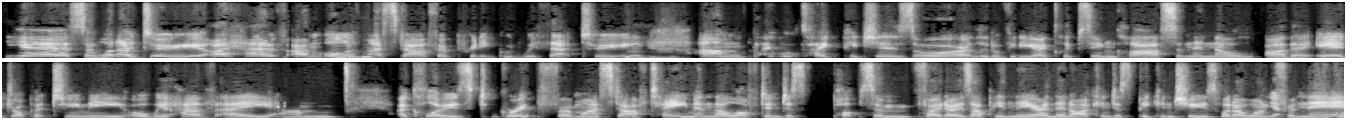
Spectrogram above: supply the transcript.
Yeah, so what I do, I have um, all of my staff are pretty good with that too. Mm-hmm. Um, they will take pictures or little video clips in class and then they'll either airdrop it to me or we have a, um, a closed group for my staff team and they'll often just pop some photos up in there and then I can just pick and choose what I want yep. from there.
